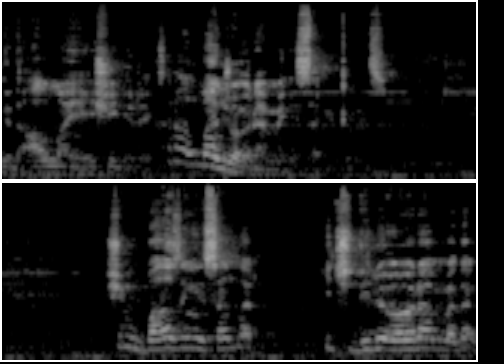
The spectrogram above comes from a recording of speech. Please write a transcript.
Ya da Almanya'ya işe gireceksen Almanca öğrenmeni ister hükümet. Şimdi bazı insanlar hiç dili öğrenmeden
